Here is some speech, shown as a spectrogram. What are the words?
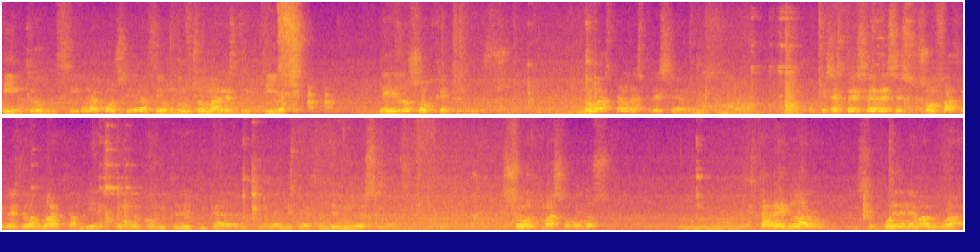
que introducir una consideración mucho más restrictiva de los objetivos. No bastan las tres R's, porque esas tres R's son fáciles de evaluar. También estoy en el Comité de Ética en la investigación de mi universidad. Son más o menos, mm, está arreglado y se pueden evaluar.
